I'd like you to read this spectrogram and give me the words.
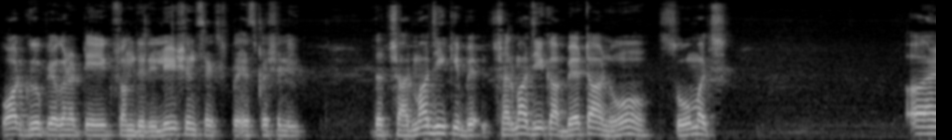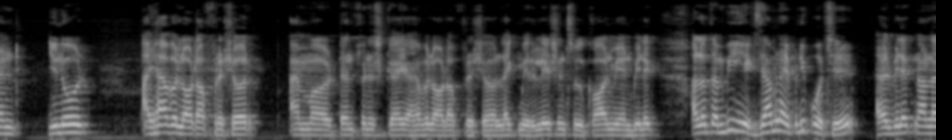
What group you're gonna take from the relations, exp- especially. That Sharma ji, ki be- Sharma ji ka beta, no, so much. And, you know, I have a lot of pressure. I'm a 10th finished guy. I have a lot of pressure. Like, my relations will call me and be like, hello தம்பி எக்ஸாம்லாம் எப்படி போச்சு ஐ வில் பி லைக் நல்லா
